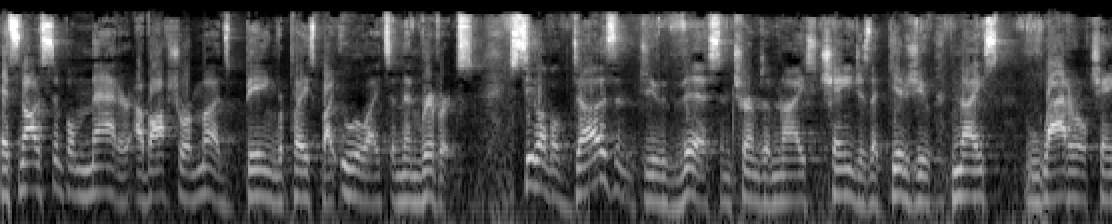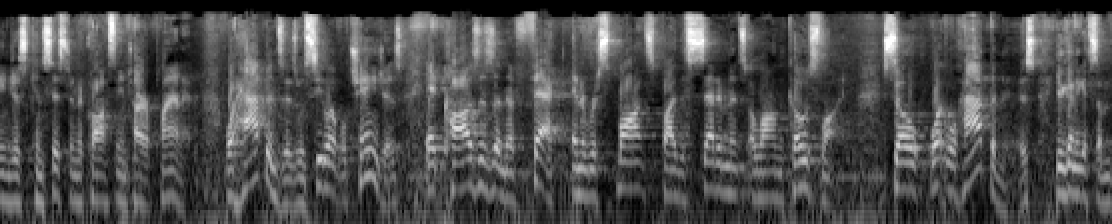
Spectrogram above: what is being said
It's not a simple matter of offshore muds being replaced by oolites and then rivers. Sea level doesn't do this in terms of nice changes that gives you nice lateral changes consistent across the entire planet. What happens is when sea level changes, it causes an effect and a response by the sediments along the coastline. So what will happen is you're going to get some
